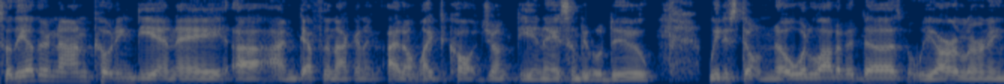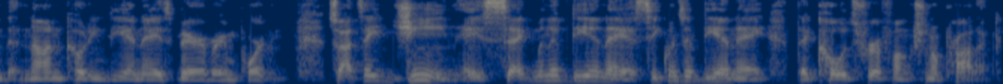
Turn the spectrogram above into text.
So the other non-coding DNA, uh, I'm definitely not going to, I don't like to call it junk DNA. Some people do. We just don't know what a lot of it does, but we are learning that non-coding DNA is very, very important. So that's a gene, a segment of DNA, a sequence of DNA that codes for a functional product.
